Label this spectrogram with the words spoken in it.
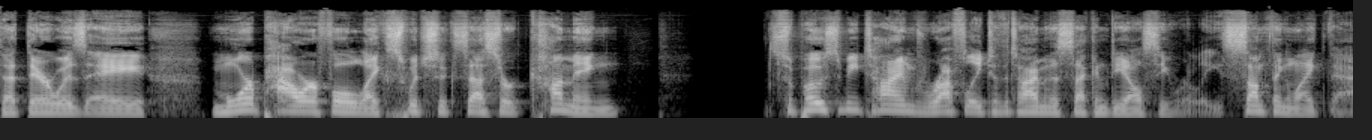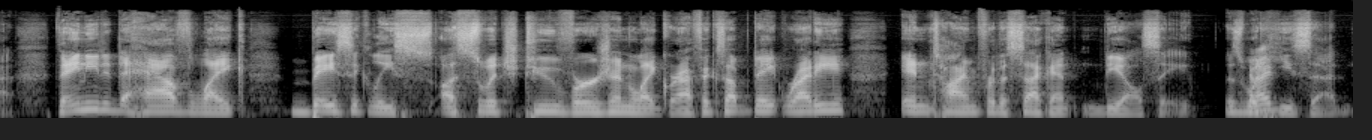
that there was a more powerful like Switch successor coming supposed to be timed roughly to the time of the second DLC release, something like that. They needed to have like basically a Switch 2 version like graphics update ready in time for the second DLC. Is what I- he said.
